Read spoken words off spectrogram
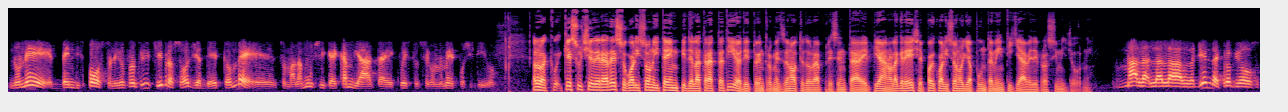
non è ben disposto nei confronti di Tsipras, oggi ha detto, beh, eh, insomma, la musica è cambiata e questo secondo me è positivo. Allora, che succederà adesso? Quali sono i tempi della trattativa? Ha detto entro mezzanotte dovrà presentare il piano la Grecia e poi quali sono gli appuntamenti chiave dei prossimi giorni? Ma la, la, la, l'agenda è proprio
